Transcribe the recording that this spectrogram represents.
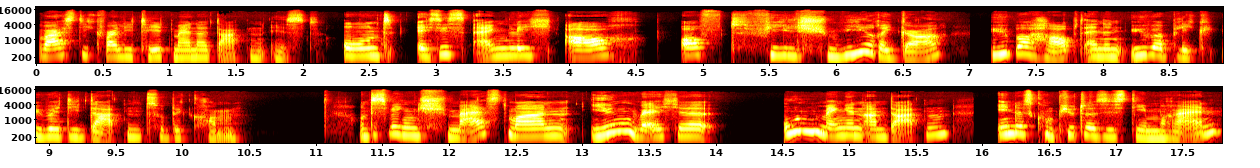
was die Qualität meiner Daten ist. Und es ist eigentlich auch oft viel schwieriger, überhaupt einen Überblick über die Daten zu bekommen. Und deswegen schmeißt man irgendwelche Unmengen an Daten in das Computersystem rein.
